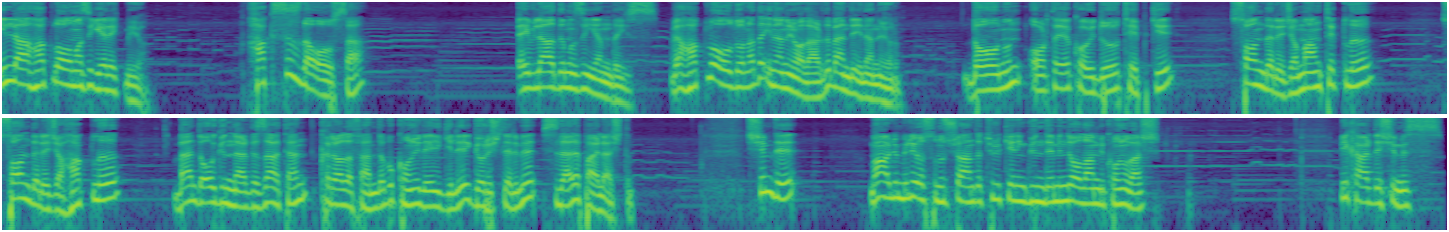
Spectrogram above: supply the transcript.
İlla haklı olması gerekmiyor. Haksız da olsa evladımızın yanındayız ve haklı olduğuna da inanıyorlardı. Ben de inanıyorum. Doğu'nun ortaya koyduğu tepki son derece mantıklı, son derece haklı. Ben de o günlerde zaten Kral Efendi bu konuyla ilgili görüşlerimi sizlerle paylaştım. Şimdi malum biliyorsunuz şu anda Türkiye'nin gündeminde olan bir konu var. Bir kardeşimiz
